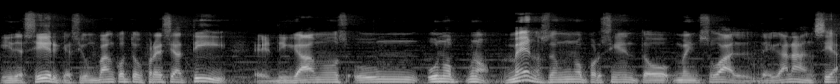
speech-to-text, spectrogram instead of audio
y decir que si un banco te ofrece a ti, eh, digamos, un no, menos de un 1% mensual de ganancia,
